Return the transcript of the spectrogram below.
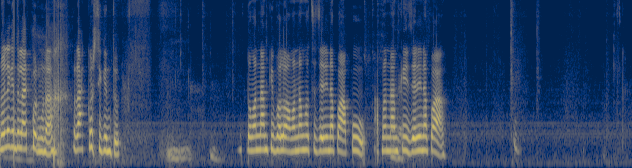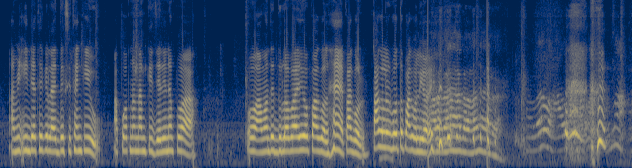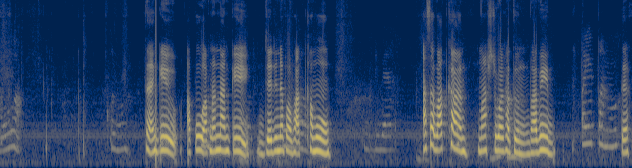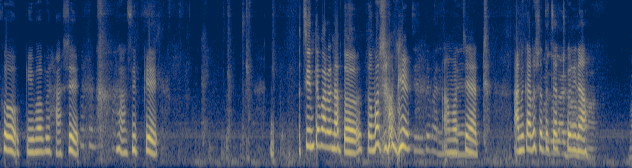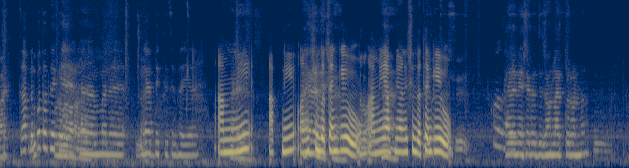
নইলে কিন্তু লাইক করব না রাগ করছি কিন্তু। তোমার নাম কি বলো? আমার নাম হচ্ছে জেরিনা পা আপু। আপনার নাম কি? জেরিনা পা আমি ইন্ডিয়া থেকে লাইভ দেখছি থ্যাংক ইউ আপু আপনার নাম কি? জেরিনা পা ও আমাদের দুলাভাইও পাগল। হ্যাঁ পাগল। পাগলের বউ তো পাগলই হয়। থ্যাংক ইউ আপু আপনার নাম কি? জেরিনা পা ভাত খামু। আচ্ছা ভাত খান। মাস্টুবা খাতুন। ভাবি দেখো কীভাবে হাসে। হাসিবকে। চিনতে পারে না তো তোমার সঙ্গে চিনতে পারি না আমার চ্যাট আমি কারোর সাথে চ্যাট করি না। তো আপনি কোথা থেকে মানে লাইভ দেখতেছেন ভাইয়া? আমি আপনি অনেক সুন্দর থ্যাংক ইউ আমি আপনি অনেক সুন্দর থ্যাংক ইউ আরে নেশাটা যে যখন লাইভ করবেন না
